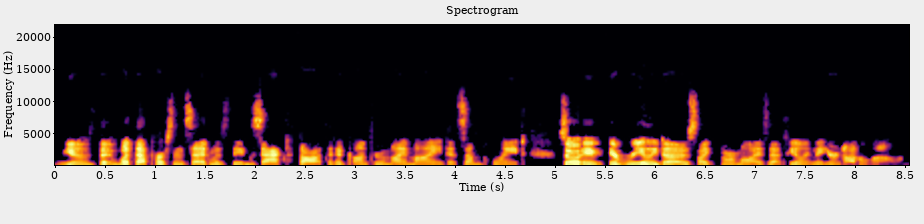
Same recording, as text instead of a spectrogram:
you know that what that person said was the exact thought that had gone through my mind at some point. So it it really does like normalize that feeling that you're not alone.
